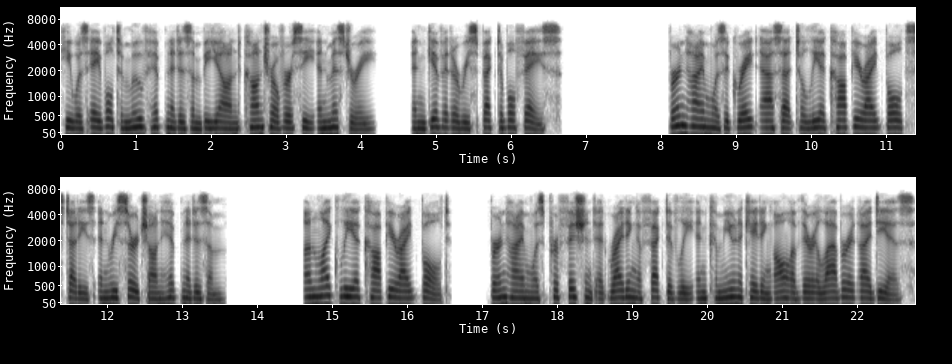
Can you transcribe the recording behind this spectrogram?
he was able to move hypnotism beyond controversy and mystery, and give it a respectable face. Bernheim was a great asset to Leah Copyright Bolt's studies and research on hypnotism. Unlike Leah Copyright Bolt, Bernheim was proficient at writing effectively and communicating all of their elaborate ideas.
